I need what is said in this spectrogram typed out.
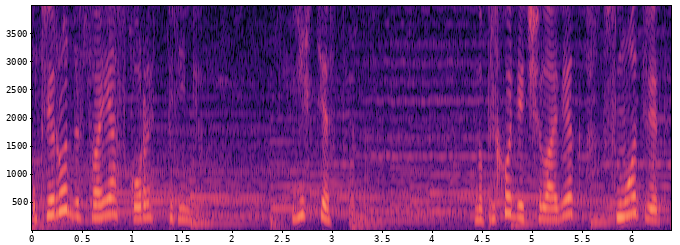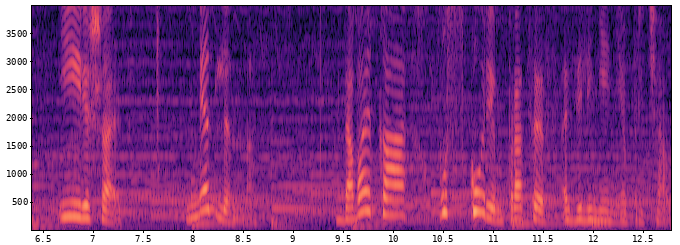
У природы своя скорость перемен. Естественная. Но приходит человек, смотрит и решает, медленно, давай-ка ускорим процесс озеленения причала.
